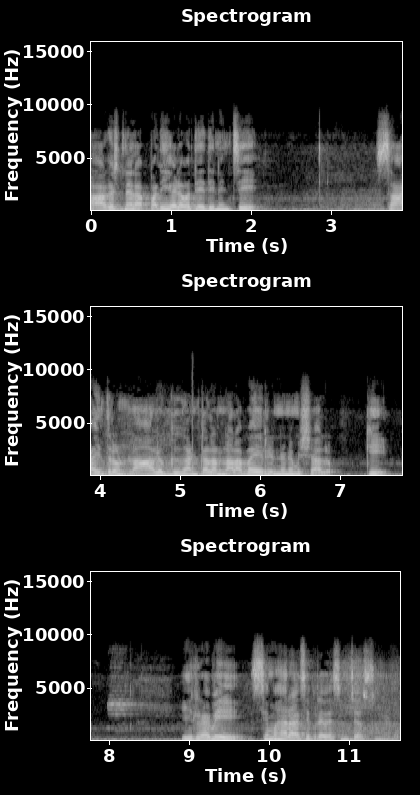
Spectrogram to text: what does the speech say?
ఆగస్ట్ నెల పదిహేడవ తేదీ నుంచి సాయంత్రం నాలుగు గంటల నలభై రెండు నిమిషాలుకి ఈ రవి సింహరాశి ప్రవేశం చేస్తున్నాడు.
